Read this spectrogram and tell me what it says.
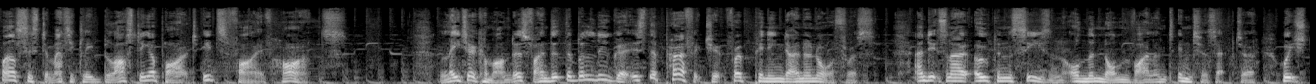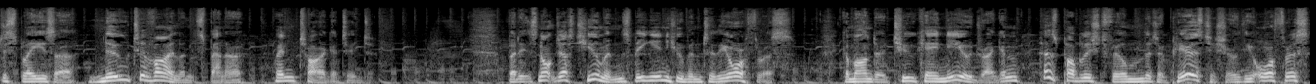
while systematically blasting apart its five hearts. Later commanders found that the Beluga is the perfect ship for pinning down an Orthrus, and it's now open season on the non-violent interceptor, which displays a no to violence banner when targeted. But it's not just humans being inhuman to the Orthrus. Commander 2K Neo Dragon has published film that appears to show the Orthrus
